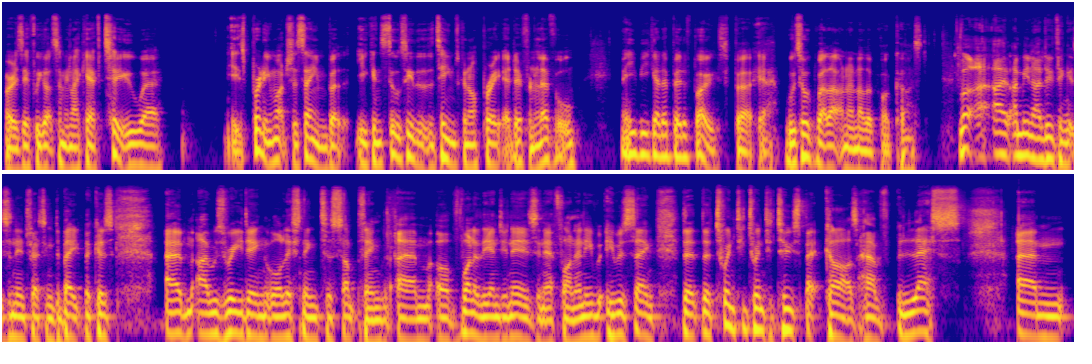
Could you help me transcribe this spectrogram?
Whereas if we got something like F2, where it's pretty much the same, but you can still see that the teams can operate at a different level. Maybe get a bit of both. But yeah, we'll talk about that on another podcast. Well, I, I mean, I do think it's an interesting debate because um, I was reading or listening to something um, of one of the engineers in F1, and he, he was saying that the 2022 spec cars have less. Um,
